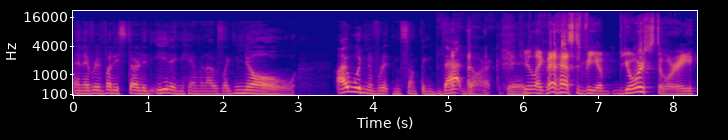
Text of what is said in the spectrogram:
and everybody started eating him. And I was like, no, I wouldn't have written something that dark. You're like, that has to be a your story.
